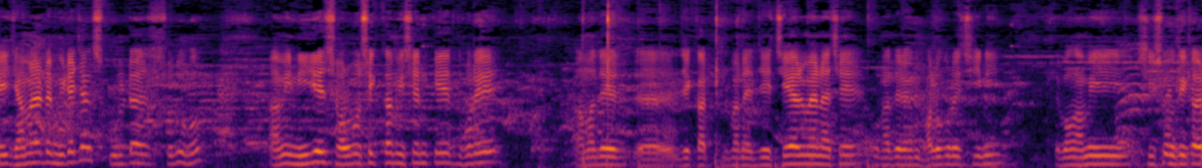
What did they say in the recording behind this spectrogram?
এই ঝামেলাটা মিটে যাক, স্কুলটা শুরু হোক। আমি নিজে সর্বশিক্ষা মিশনকে ধরে আমাদের যে মানে যে চেয়ারম্যান আছে, ওনাদের আমি ভালো করে চিনি এবং আমি শিশু অধিকার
